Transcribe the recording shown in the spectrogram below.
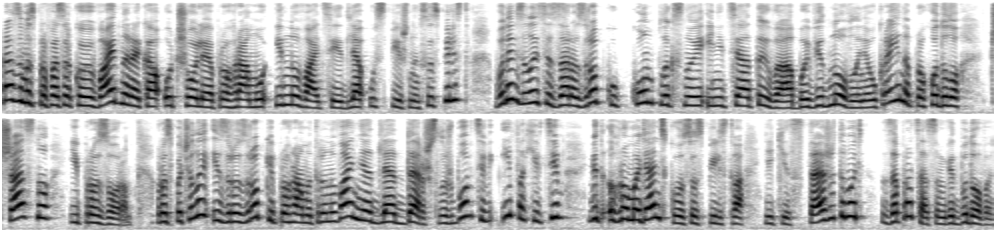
Разом із професоркою Вайднер, яка очолює програму інновації для успішних суспільств, вони взялися за розробку комплексної ініціативи, аби відновлення України проходило чесно і прозоро. Розпочали із розробки програми тренування для держслужбовців і фахівців від громадянського суспільства, які стежитимуть за процесом відбудови.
